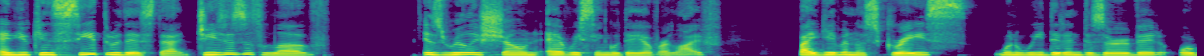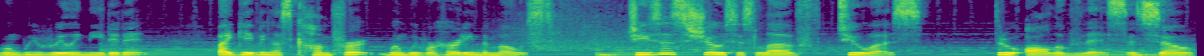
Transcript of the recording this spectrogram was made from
And you can see through this that Jesus' love is really shown every single day of our life by giving us grace when we didn't deserve it or when we really needed it by giving us comfort when we were hurting the most. Jesus shows his love to us through all of this. And so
